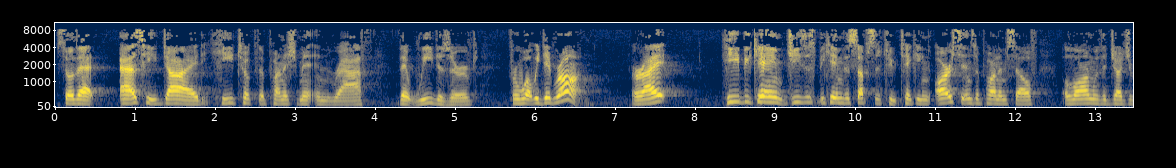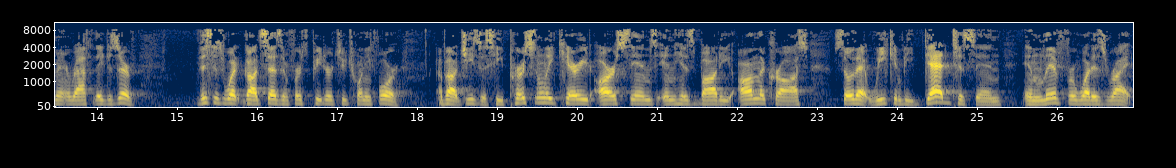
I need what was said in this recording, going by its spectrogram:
so that as he died, he took the punishment and wrath that we deserved for what we did wrong. All right? He became, Jesus became the substitute, taking our sins upon himself along with the judgment and wrath they deserve. This is what God says in 1 Peter 2.24 about Jesus. He personally carried our sins in his body on the cross so that we can be dead to sin and live for what is right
